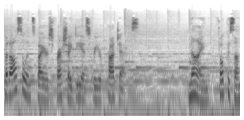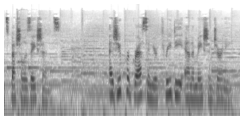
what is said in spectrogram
but also inspires fresh ideas for your projects. 9. Focus on specializations. As you progress in your 3D animation journey,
